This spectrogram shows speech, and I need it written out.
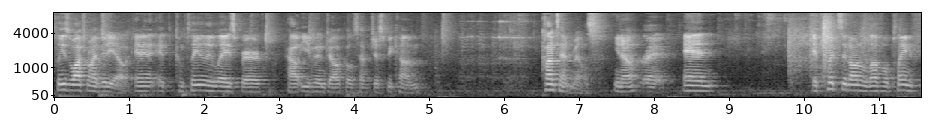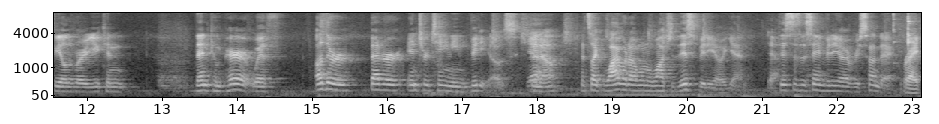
please watch my video. And it, it completely lays bare how evangelicals have just become content mills, you know? Right. and it puts it on a level playing field where you can then compare it with other better entertaining videos Yeah. you know it's like why would i want to watch this video again Yeah. this is the same video every sunday Right.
